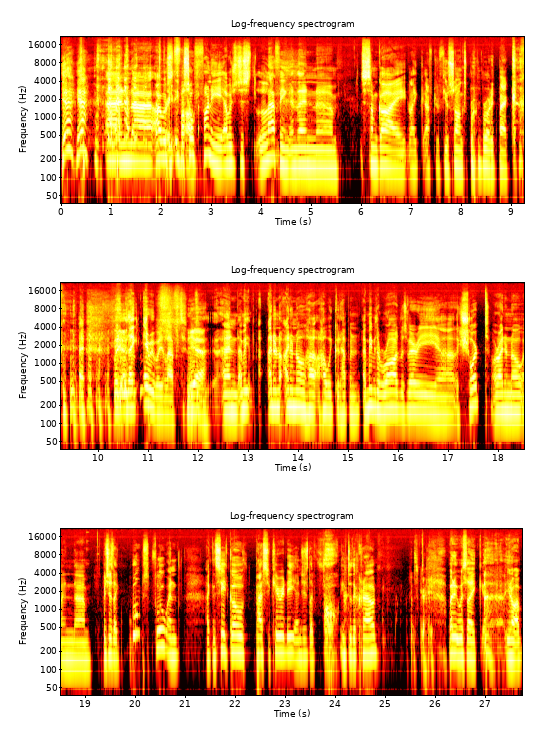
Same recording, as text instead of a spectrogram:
Yeah, yeah. And uh, I was. It was so funny. I was just laughing, and then um, some guy, like after a few songs, brought it back. but like everybody laughed. Yeah. And I mean, I don't know. I don't know how, how it could happen. Uh, maybe the rod was very uh, like short, or I don't know. And um, which is like booms flew, and I can see it go past security and just like into the crowd That's great. but it was like uh, you know I-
